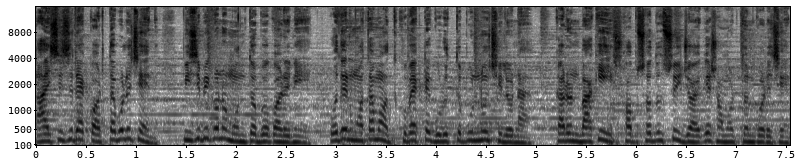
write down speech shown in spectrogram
আইসিসির এক কর্তা বলেছেন, পিসিবি কোনো মন্তব্য করেনি। ওদের মতামত খুব একটা গুরুত্বপূর্ণ ছিল না, কারণ বাকি সব সদস্যই জয়কে সমর্থন করেছেন।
